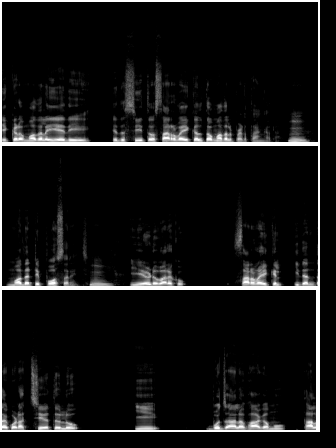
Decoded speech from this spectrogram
ఇక్కడ మొదలయ్యేది ఏదో సీతో సర్వైకల్తో మొదలు పెడతాం కదా. మొదటి పూస నుంచి. ఏడు వరకు సర్వైకల్ ఇదంతా కూడా చేతులు ఈ భుజాల భాగము తల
